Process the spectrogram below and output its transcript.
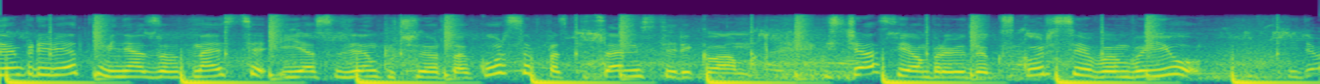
Всем привет, меня зовут Настя, и я студентка четвертого курса по специальности реклама. И сейчас я вам проведу экскурсию в МВЮ. Идем?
